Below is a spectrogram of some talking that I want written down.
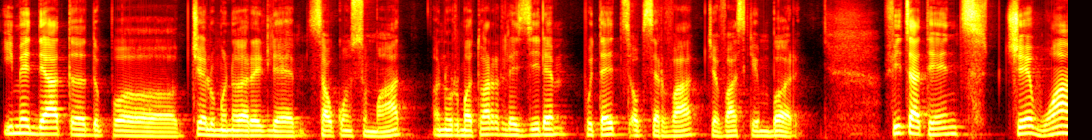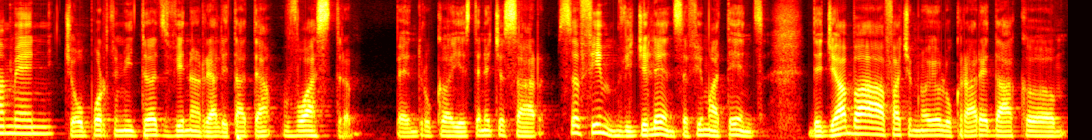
Imediat uh, după ce lumânările s-au consumat, în următoarele zile puteți observa ceva schimbări. Fiți atenți ce oameni, ce oportunități vin în realitatea voastră pentru că este necesar să fim vigilenți, să fim atenți. Degeaba facem noi o lucrare dacă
